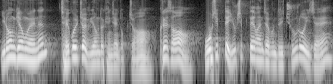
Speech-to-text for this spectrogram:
이런 경우에는 재골절 위험도 굉장히 높죠. 그래서 50대, 60대 환자분들이 주로 이제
